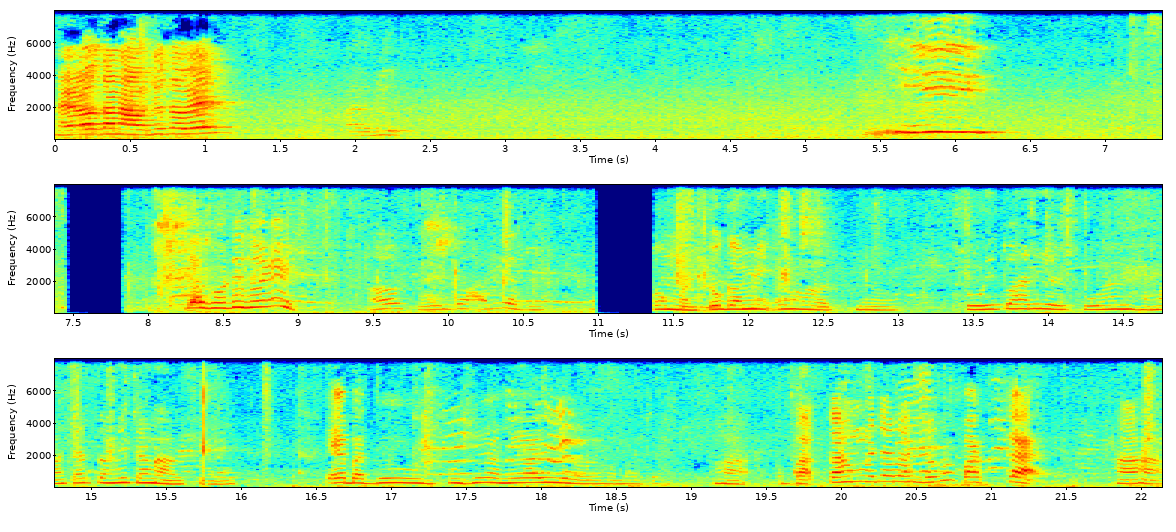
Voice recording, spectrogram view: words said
હેડો તને આવજો તમે. આવજો. ત્યાં જોઈ હા તો સારી હતી. મને તો ગમી સ્ટોરી તો સારી હતી સ્ટોરી સમાચાર તમે જણાવશો એ બધું પૂછીને અમે આવી લેવાના સમાચાર. હા પાક્કા સમાચાર રાખજો. પાક્કા. હા હા.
